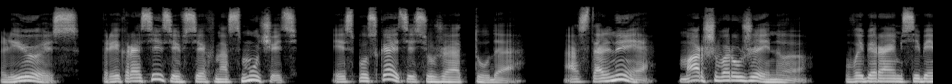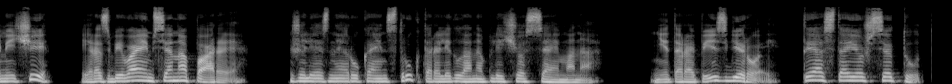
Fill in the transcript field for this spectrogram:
«Льюис, прекратите всех нас мучить и спускайтесь уже оттуда. Остальные — марш в оружейную. Выбираем себе мечи и разбиваемся на пары». Железная рука инструктора легла на плечо Саймона. «Не торопись, герой, ты остаешься тут».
